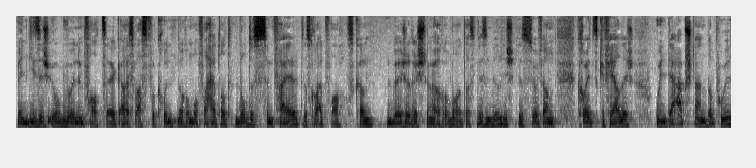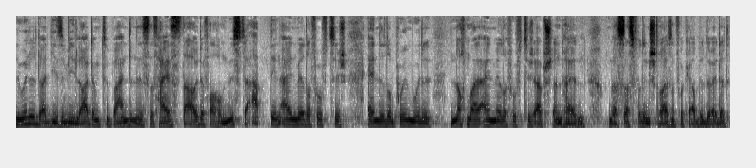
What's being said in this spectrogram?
wenn die sich irgendwo in einem Fahrzeug aus was für Grund noch immer verheddert, wird es zum Pfeil des Radfahrers kommen, in welche Richtung auch immer, das wissen wir nicht, ist insofern kreuzgefährlich. Und der Abstand der Poolnudel, da diese wie Ladung zu behandeln ist, das heißt, der Autofahrer müsste ab den 1,50 Meter Ende der Poolnudel nochmal 1,50 Meter Abstand halten. Und was das für den Straßenverkehr bedeutet,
